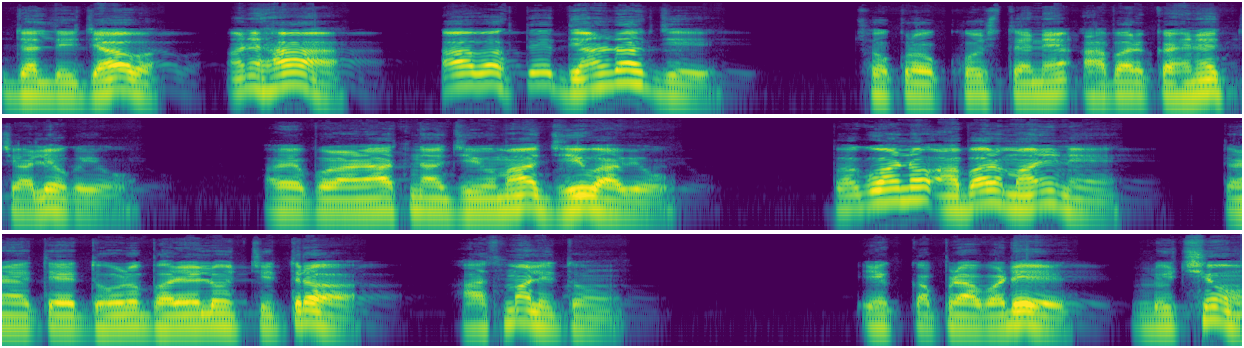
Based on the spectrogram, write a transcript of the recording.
જલ્દી જાવ અને હા, આ વખતે ધ્યાન રાખજે. છોકરો ખુશ થઈને આભાર કહીને ચાલ્યો ગયો. હવે ભોળાનાથના જીવમાં જીવ આવ્યો. ભગવાનનો આભાર માનીને તેણે તે ધૂળ ભરેલું ચિત્ર હાથમાં લીધું. એક કપડા વડે લૂછ્યું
